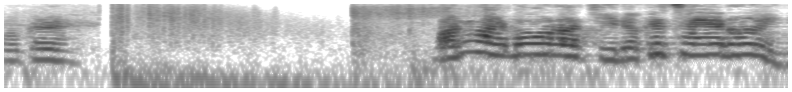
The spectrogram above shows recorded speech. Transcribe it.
Ok. Bắn ngoài bô là chỉ được cái xe thôi.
